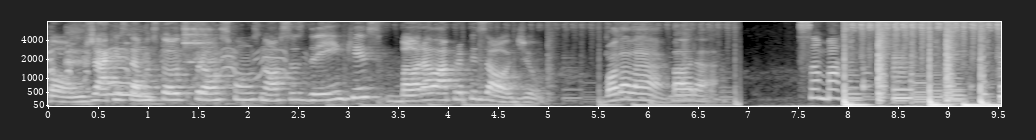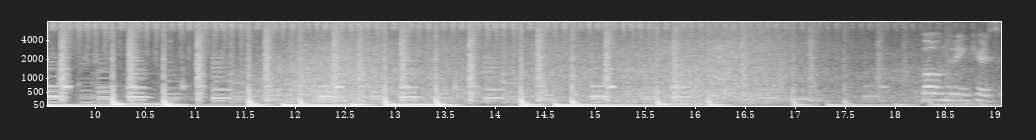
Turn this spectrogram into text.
Bom, já que estamos todos prontos com os nossos drinks, bora lá pro episódio. Bora lá! Bora! Samba! Bom, drinkers,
